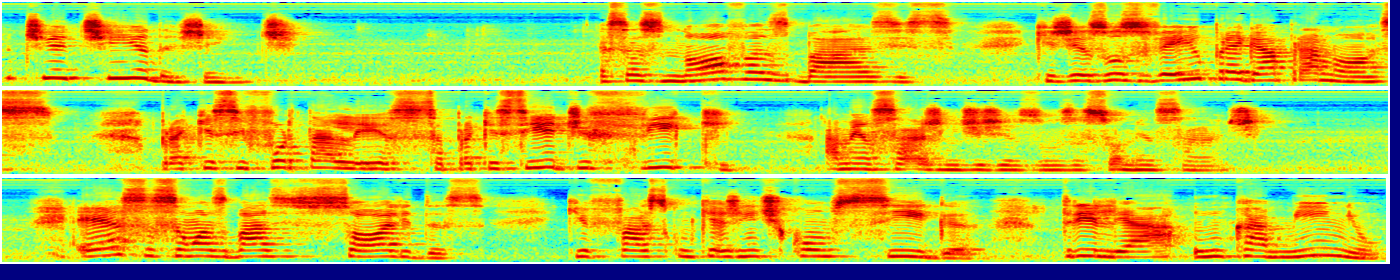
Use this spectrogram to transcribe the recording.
no dia a dia da gente. Essas novas bases que Jesus veio pregar para nós, para que se fortaleça, para que se edifique a mensagem de Jesus, a sua mensagem. Essas são as bases sólidas que faz com que a gente consiga trilhar um caminho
